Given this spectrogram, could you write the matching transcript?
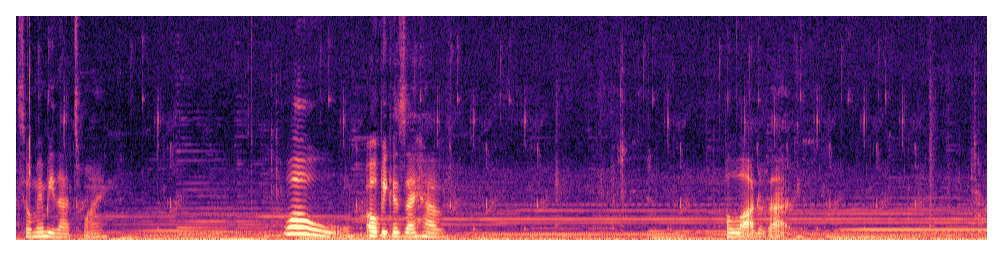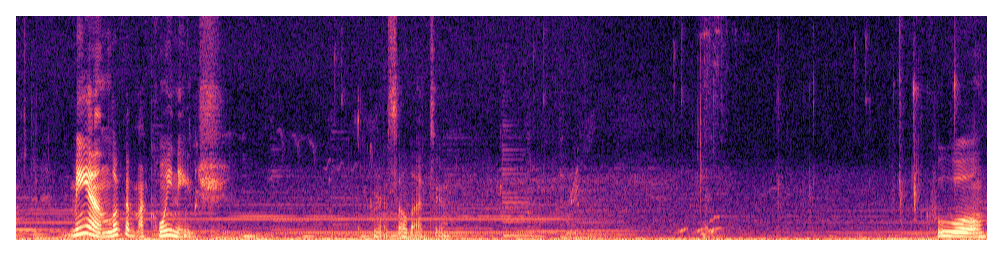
So maybe that's why. Whoa! Oh, because I have a lot of that. Man, look at my coinage. Yeah, sell that too. Cool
